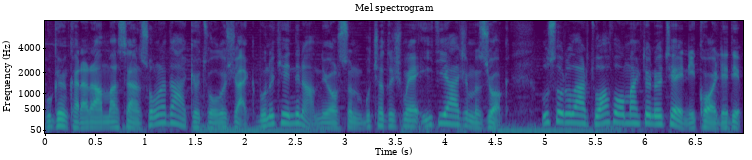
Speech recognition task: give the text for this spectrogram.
Bugün karar almazsan sonra daha kötü olacak. Bunu kendin anlıyorsun. Bu çatışmaya ihtiyacımız yok. Bu sorular tuhaf olmaktan öte Nikol dedi.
